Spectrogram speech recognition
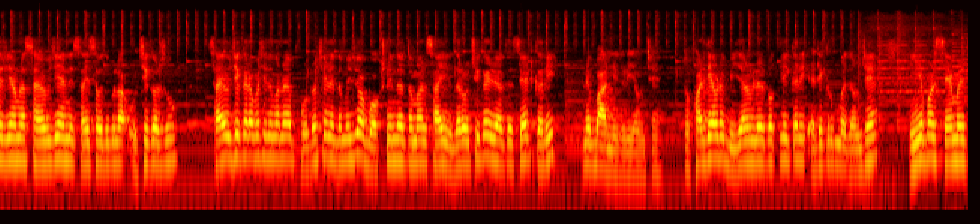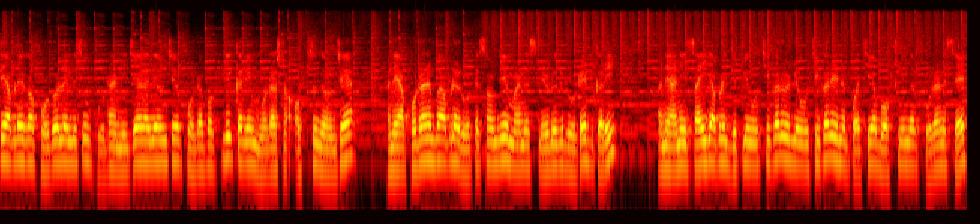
ત્રીજા હમણાં સાઈઝ અને સાઈઝ સૌથી પહેલાં ઓછી કરશું. સાઈઝ ઓછી કર્યા પછી તમારા ફોટો છે ને, તમે જો બોક્સની અંદર તમારે સાઈઝ વધારે ઓછી કરી રીતે સેટ કરી અને બહાર નીકળી જવું છે. તો ફરીથી આપણે બીજાનું લેયર પર ક્લિક કરી એડિટ ગ્રુપમાં જવું છે. અહીંયા પણ સેમ રીતે આપણે એક ફોટો લઈ લઈશું. ફોટા નીચે લઈ દેવું છે. ફોટા પર ક્લિક કરી મોટાસના ઓપ્શન જવું છે. અને આ ફોટાને પણ આપણે રોટેશન સમજીએ માઇનસ નેવું રોટેટ કરી અને આની સાઈઝ આપણે જેટલી ઓછી કરવી એટલી ઓછી કરી અને પછી આ બોક્સની અંદર ફોટાને સેટ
